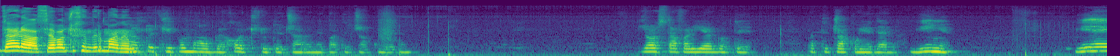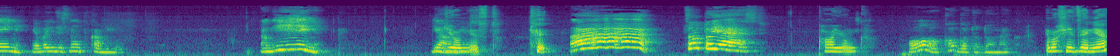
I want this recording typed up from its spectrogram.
Zaraz, ja walczę z No Endermanem. to ci pomogę. Chodź tu, ty czarny patyczaku jeden. Zostaw Aliego, ty patyczaku jeden. Gin. Gin. Ja będę snupka bił. No gin. Ja. Gdzie on jest? Aaa! Co to jest? Pająk. O, kogo to domek? Ej, masz jedzenie?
